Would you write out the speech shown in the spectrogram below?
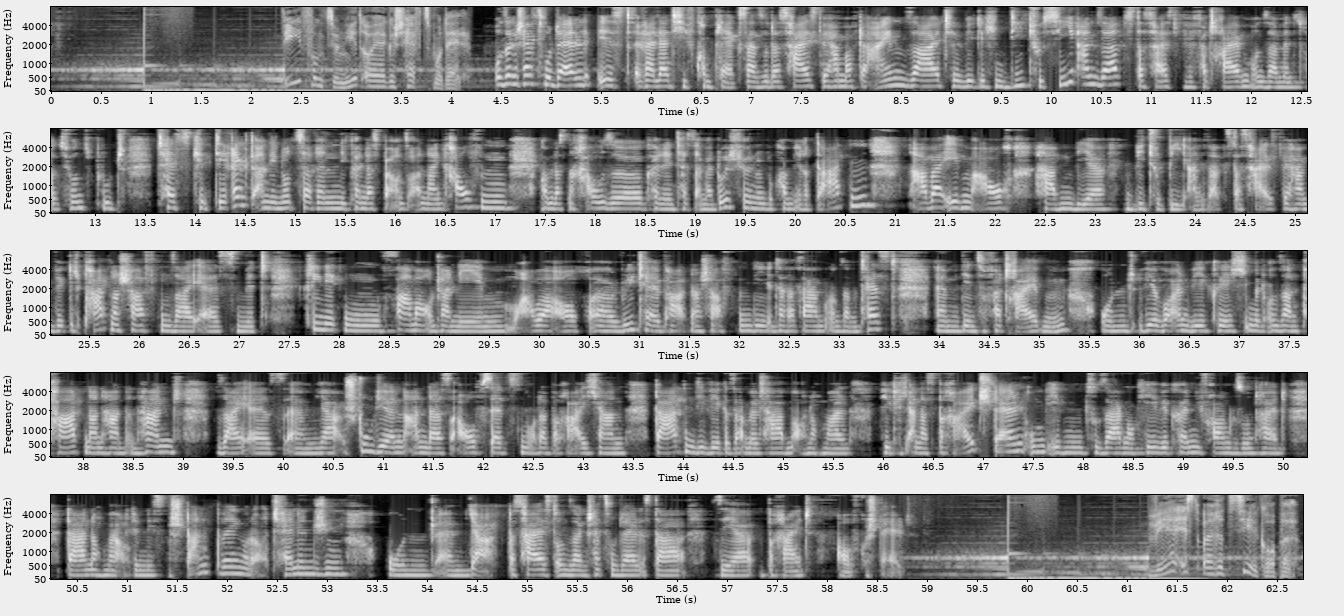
Wie funktioniert euer Geschäftsmodell? Unser Geschäftsmodell ist relativ komplex. Also das heißt, wir haben auf der einen Seite wirklich einen D2C-Ansatz. Das heißt, wir vertreiben unser Menstruationsblut-Testkit direkt an die Nutzerinnen. Die können das bei uns online kaufen, kommen das nach Hause, können den Test einmal durchführen und bekommen ihre Daten. Aber eben auch haben wir einen B2B-Ansatz. Das heißt, wir haben wirklich Partnerschaften, sei es mit Kliniken, Pharmaunternehmen, aber auch äh, Retail-Partnerschaften, die Interesse haben an unserem Test, ähm, den zu vertreiben. Und wir wollen wirklich mit unseren Partnern Hand in Hand, sei es ähm, ja Studien anders aufsetzen oder bereichern, Daten, die wir gesammelt haben, auch nochmal wirklich anders bereitstellen, um eben zu sagen, okay, wir können die Frauengesundheit da nochmal auf den nächsten Stand bringen oder auch challengen. Und ähm, ja, das heißt, unser Geschäftsmodell ist da sehr breit aufgestellt. Wer ist eure Zielgruppe?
